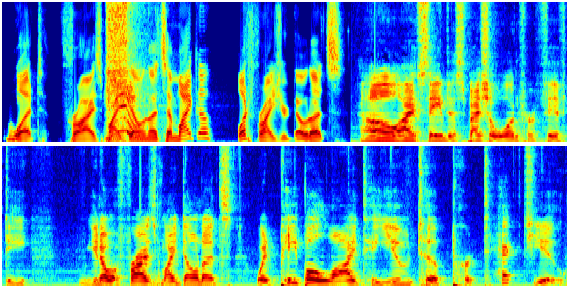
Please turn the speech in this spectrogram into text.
what fries my donuts. And Micah, what fries your donuts? Oh, I saved a special one for 50. You know what fries my donuts? When people lie to you to protect you.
